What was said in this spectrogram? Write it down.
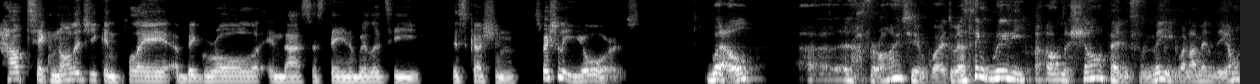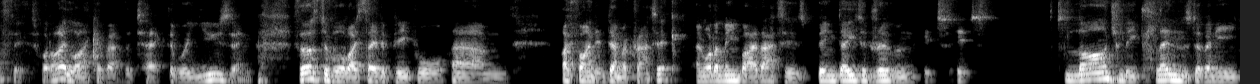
how technology can play a big role in that sustainability discussion, especially yours. Well, uh, a variety of ways. I think really on the sharp end for me, when I'm in the office, what I like about the tech that we're using, first of all, I say to people, um, I find it democratic, and what I mean by that is being data driven. It's it's it's largely cleansed of any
